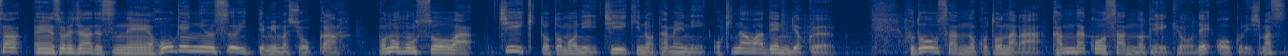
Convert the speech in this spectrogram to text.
さあ、えー、それじゃあですね方言ニュースいってみましょうか。この放送は地域とともに地域のために沖縄電力不動産のことなら神田興産の提供でお送りします、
